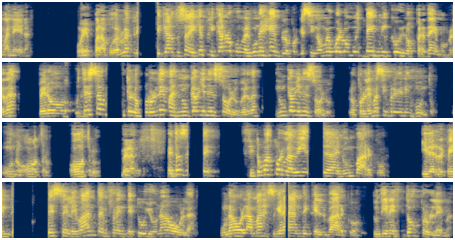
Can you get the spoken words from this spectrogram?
manera. Oye, Para poderlo explicar, tú sabes, hay que explicarlo con algún ejemplo, porque si no me vuelvo muy técnico y nos perdemos, ¿verdad? Pero ustedes saben que los problemas nunca vienen solos, ¿verdad? Nunca vienen solos. Los problemas siempre vienen juntos. Uno, otro, otro, ¿verdad? Entonces, si tú vas por la vida en un barco y de repente se levanta enfrente tuyo una ola, una ola más grande que el barco, tú tienes dos problemas.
